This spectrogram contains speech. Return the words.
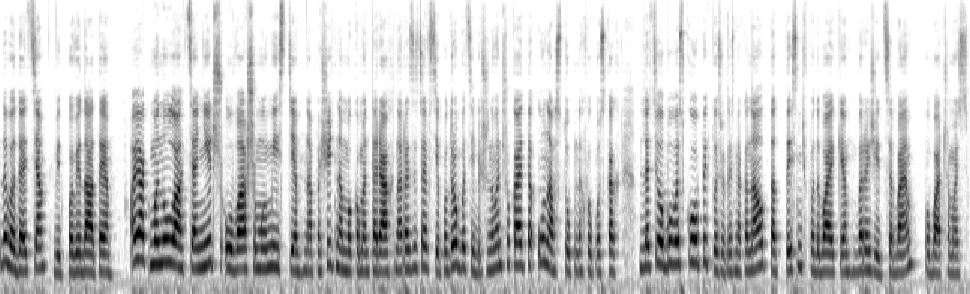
доведеться відповідати. А як минула ця ніч у вашому місті? Напишіть нам у коментарях. Наразі це всі подробиці. Більше новин шукайте у наступних випусках. Для цього обов'язково підписуйтесь на канал та тисніть вподобайки. Бережіть себе. Побачимось.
